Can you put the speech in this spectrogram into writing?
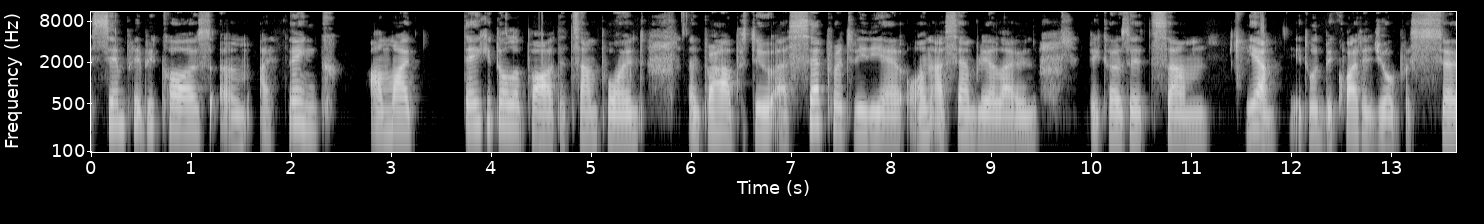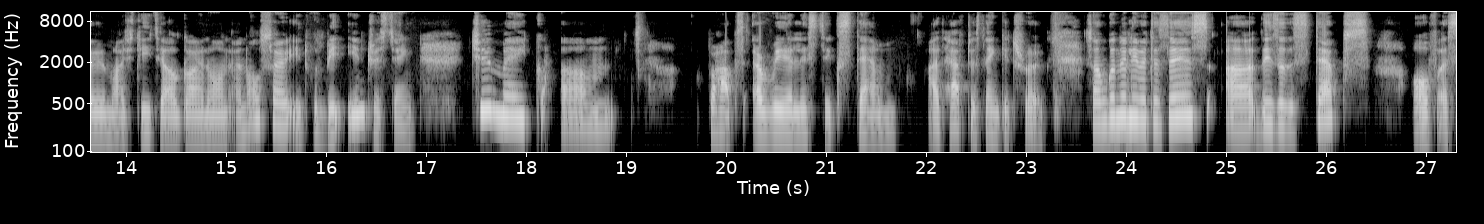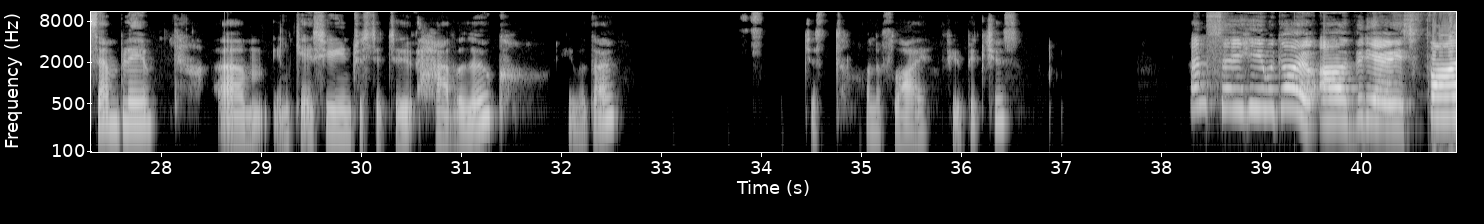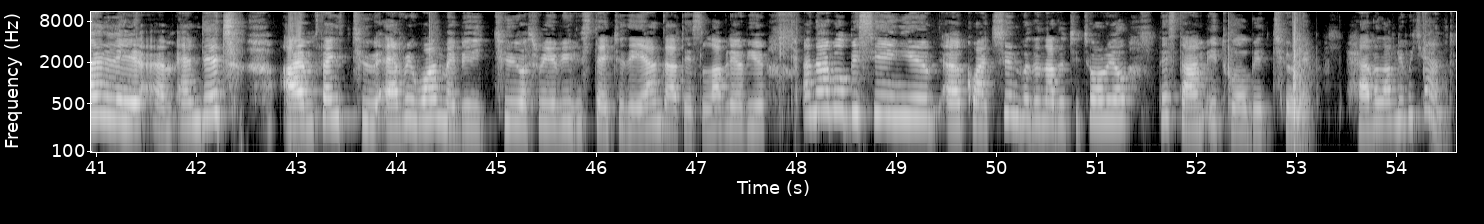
simply because um, I think I might take it all apart at some point and perhaps do a separate video on assembly alone because it's um yeah it would be quite a job with so much detail going on and also it would be interesting to make um perhaps a realistic stem. I'd have to think it through. So I'm going to leave it as is. Uh, these are the steps of assembly um, in case you're interested to have a look. Here we go. Just on the fly a few pictures. And so here we go. Our video is finally um, ended. I am um, thanks to everyone, maybe two or three of you who stayed to the end. That is lovely of you. And I will be seeing you uh, quite soon with another tutorial. This time it will be tulip. Have a lovely weekend.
